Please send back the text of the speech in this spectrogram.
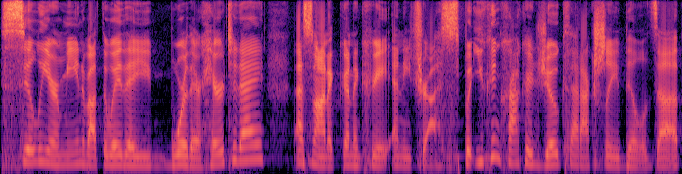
silly or mean about the way they wore their hair today, that's not going to create any trust. But you can crack a joke that actually builds up.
